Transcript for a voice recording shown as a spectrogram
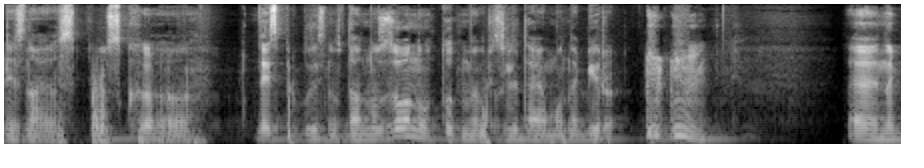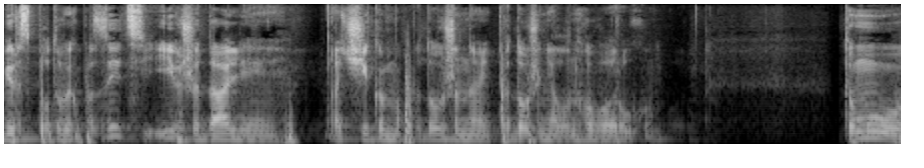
Не знаю, спуск е, десь приблизно в дану зону. Тут ми розглядаємо набір, е, набір спотових позицій і вже далі очікуємо продовження, продовження лонгового руху. Тому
